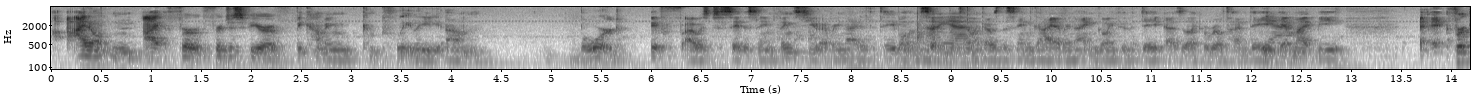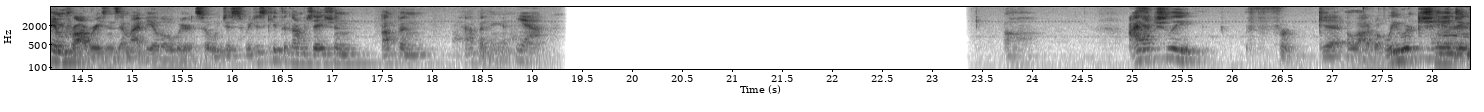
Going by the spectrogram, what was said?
I don't I for for just fear of becoming completely um, bored. If I was to say the same things to you every night at the table and sit and yeah. pretend like I was the same guy every night and going through the date as like a real time date, Yeah. it might be for improv reasons it might be a little weird. So we just we just keep the conversation up and happening. And, yeah. Oh, I actually forget a lot of what we were changing Yeah.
